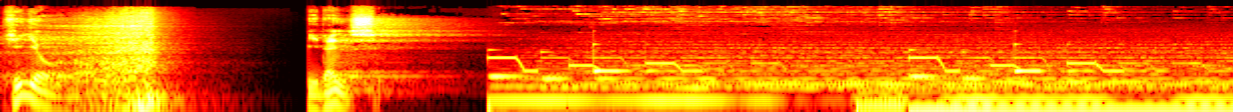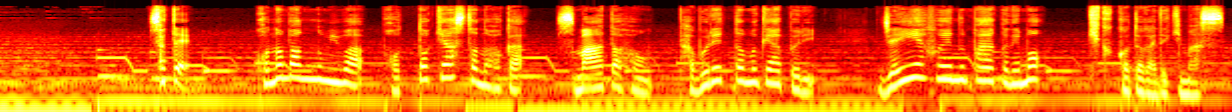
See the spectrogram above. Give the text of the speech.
企業の遺伝子。さてこの番組はポッドキャストのほかスマートフォンタブレット向けアプリ JFN パークでも聞くことができます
